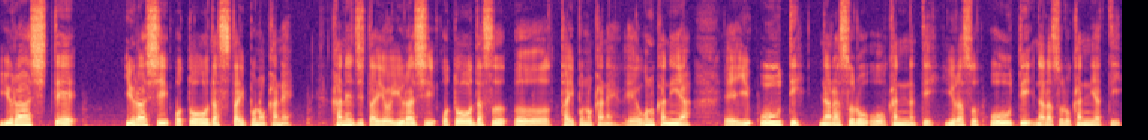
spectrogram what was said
揺らして揺らし音を出すタイプの鐘鐘自体を揺らし音を出すタイプの鐘、えー、うぬ鐘や、えー、うーティ鳴らする鐘になって揺らすうーティ鳴らする鐘にやって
